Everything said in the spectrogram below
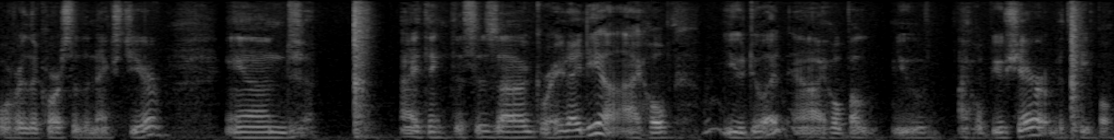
over the course of the next year. And I think this is a great idea. I hope you do it. I hope you I hope you share it with people.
